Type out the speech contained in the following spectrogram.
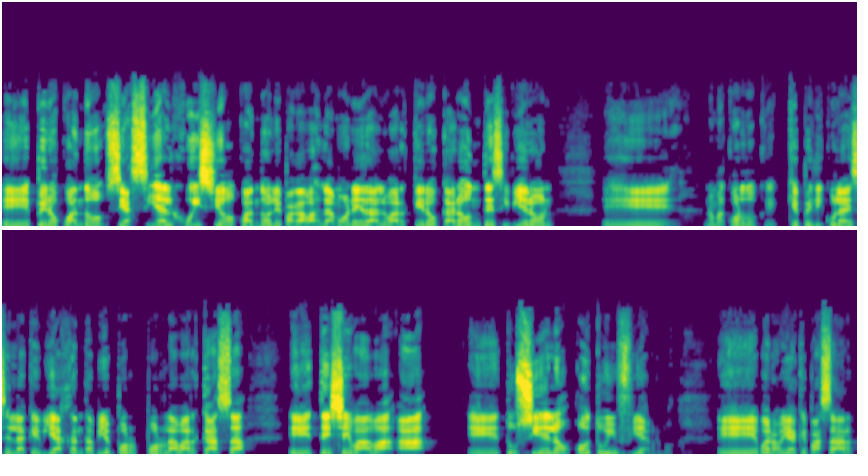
Eh, pero cuando se hacía el juicio, cuando le pagabas la moneda al barquero Caronte, y vieron, eh, no me acuerdo qué, película es en la que viajan también por, por la barcaza, eh, te llevaba a tu cielo o tu infierno. Bueno, había que pasar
